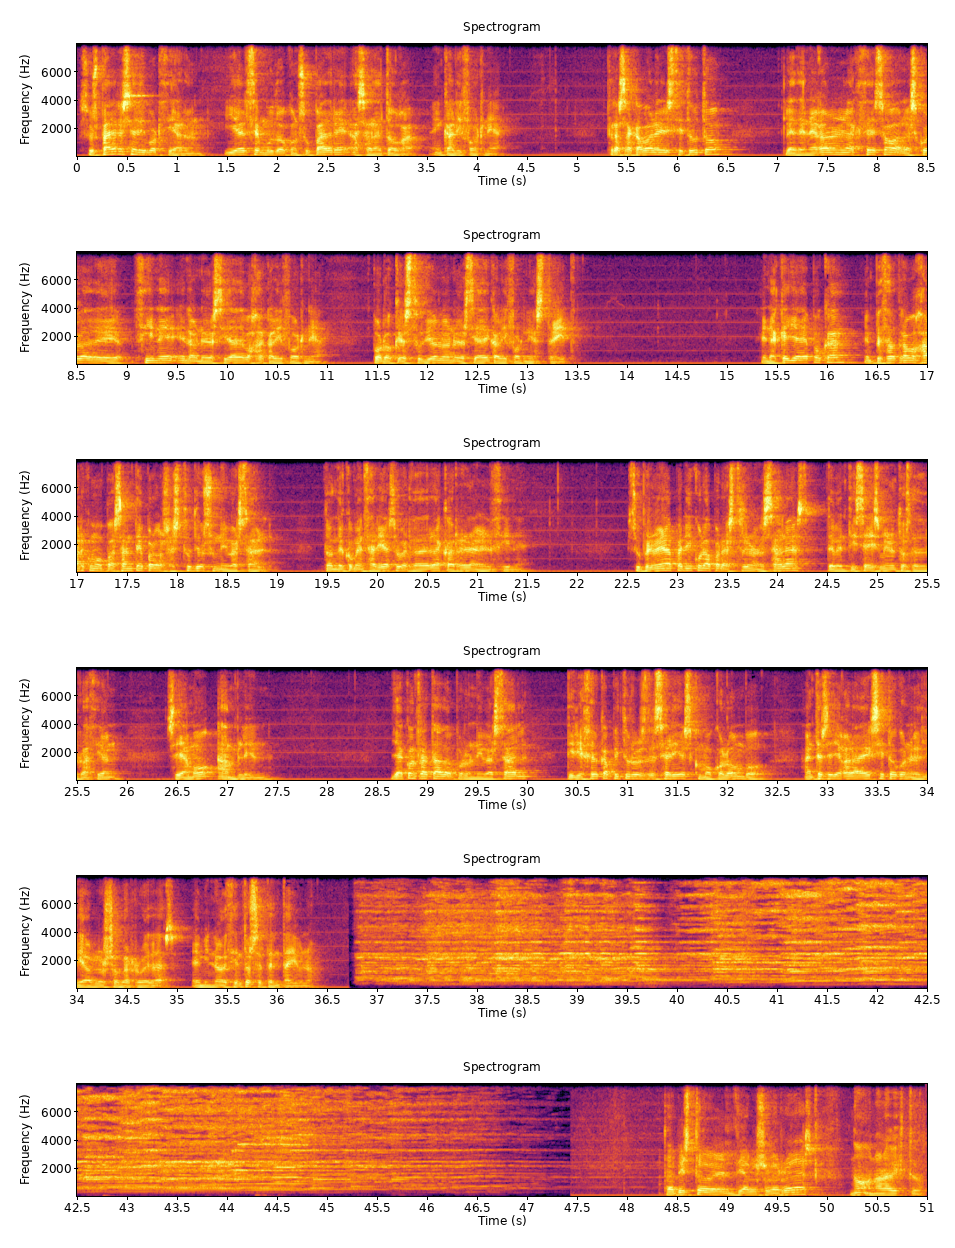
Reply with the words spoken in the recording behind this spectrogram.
Sus padres se divorciaron y él se mudó con su padre a Saratoga, en California. Tras acabar el instituto, le denegaron el acceso a la escuela de cine en la Universidad de Baja California, por lo que estudió en la Universidad de California State. En aquella época empezó a trabajar como pasante para los estudios Universal, donde comenzaría su verdadera carrera en el cine. Su primera película para estreno en salas, de 26 minutos de duración, se llamó Amblin. Ya contratado por Universal, dirigió capítulos de series como Colombo antes de llegar a éxito con El Diablo sobre Ruedas, en 1971. ¿Tú has visto El Diablo sobre Ruedas? No, no la he visto.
